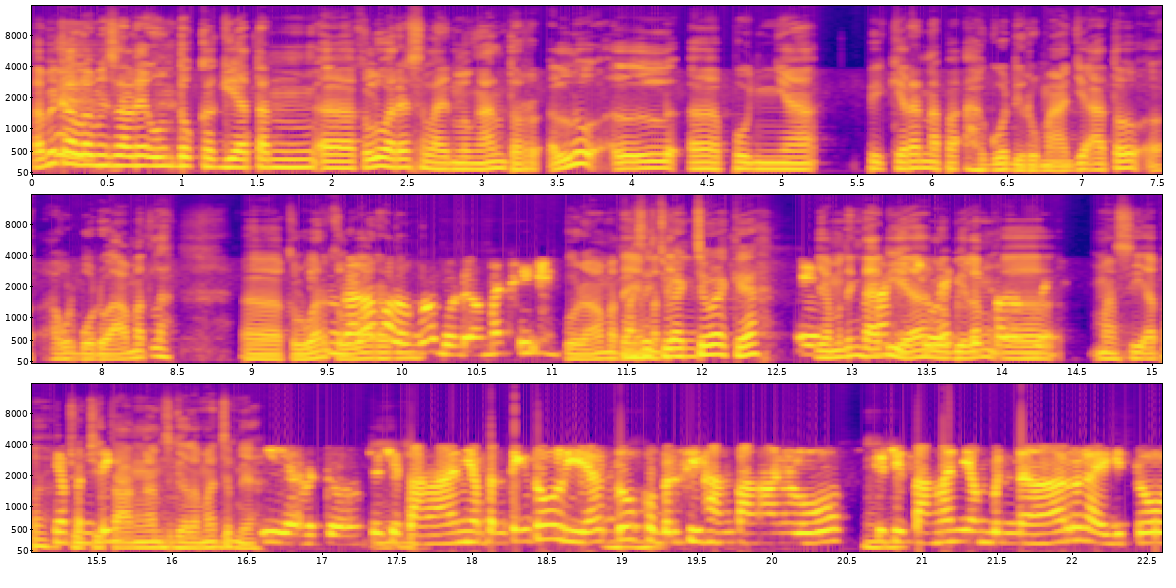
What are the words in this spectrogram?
Tapi kalau misalnya untuk kegiatan eh, keluar ya selain lu ngantor, lu, lu, eh, punya pikiran apa? Ah, gue di rumah aja atau eh, aku bodo amat lah eh, keluar Enggak lah keluar. kalau gue bodo amat sih. bodo amat ya. Masih Yang penting, cuek-cuek ya. Iya, yang penting tadi masih ya, sih bilang gue. masih apa? Yang cuci penting- tangan segala macam ya. Iya betul, cuci tangan. Yang penting tuh lihat tuh kebersihan tangan lu, cuci tangan yang benar kayak gitu,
